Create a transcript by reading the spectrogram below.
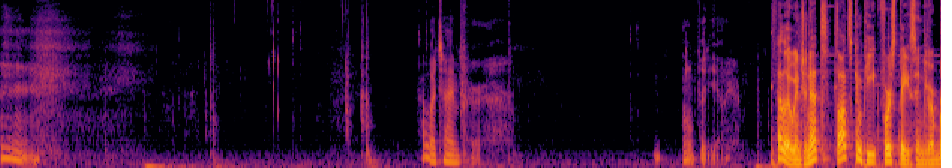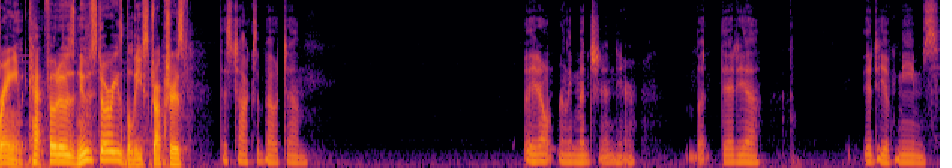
Hmm. How about time for a little video here. Hello, Internet. Thoughts compete for space in your brain. Cat photos, news stories, belief structures. This talks about um they don't really mention in here, but the idea the idea of memes.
